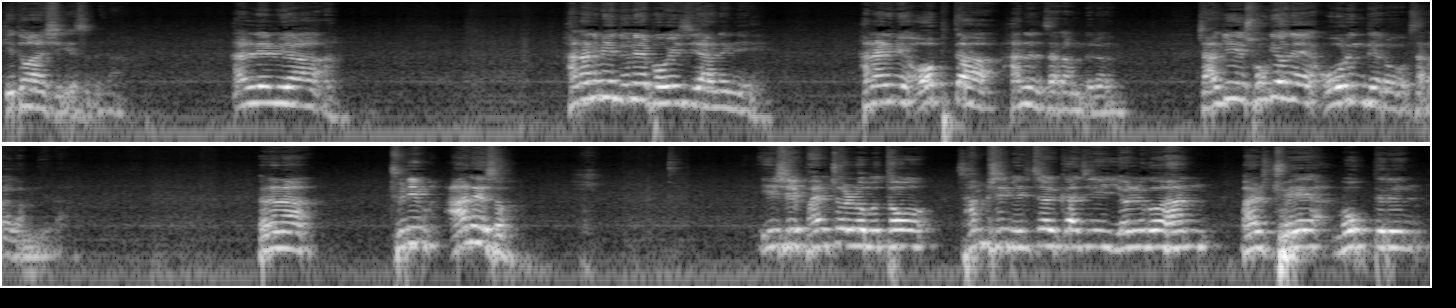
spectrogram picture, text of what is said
기도하시겠습니다. 할렐루야. 하나님이 눈에 보이지 않으니 하나님이 없다 하는 사람들은 자기 소견에 옳은 대로 살아갑니다. 그러나 주님 안에서 28절로부터 31절까지 열거한 말죄목들은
